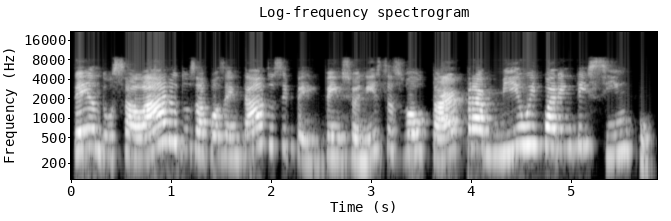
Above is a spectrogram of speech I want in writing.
tendo o salário dos aposentados e pensionistas voltar para 1.045.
